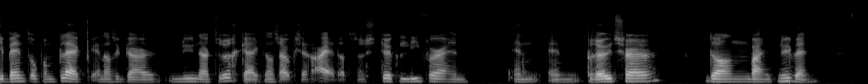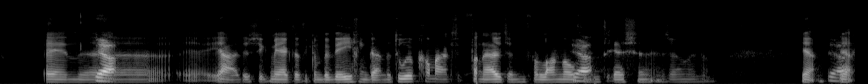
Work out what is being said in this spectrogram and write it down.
je bent op een plek. En als ik daar nu naar terugkijk, dan zou ik zeggen, ah ja, dat is een stuk liever en, en, en preutser dan waar ik nu ben. En uh, ja. Uh, ja, dus ik merk dat ik een beweging daar naartoe heb gemaakt vanuit een verlangen of Ja. interesse en zo. En dan, ja, Ja. ja.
